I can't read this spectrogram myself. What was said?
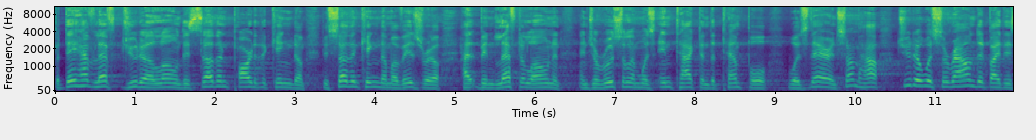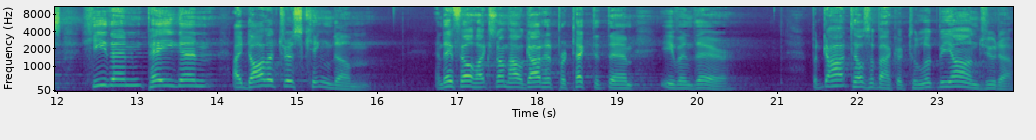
But they have left Judah alone. The southern part of the kingdom, the southern kingdom of Israel, had been left alone, and, and Jerusalem was intact, and the temple was there. And somehow Judah was surrounded by this heathen, pagan, idolatrous kingdom. And they felt like somehow God had protected them even there. But God tells Habakkuk to look beyond Judah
